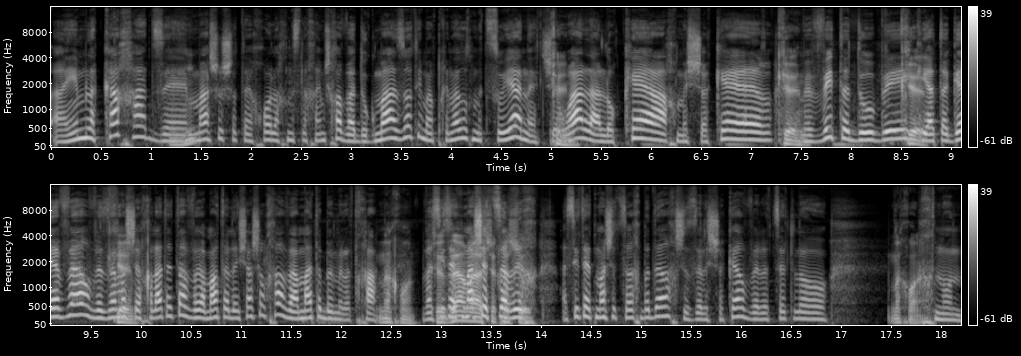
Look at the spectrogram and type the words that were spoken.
האם לקחת זה משהו שאתה יכול להכניס לחיים שלך, והדוגמה הזאת, מהבחינה הזאת מצוינת, כן. שוואלה, לוקח, משקר, כן. מביא את הדובי, כן. כי אתה גבר, וזה. מה שהחלטת, ואמרת לאישה שלך, ועמדת במילתך. נכון, שזה מה שצריך. עשית את מה שצריך בדרך, שזה לשקר ולצאת לו... נכון. חנון.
